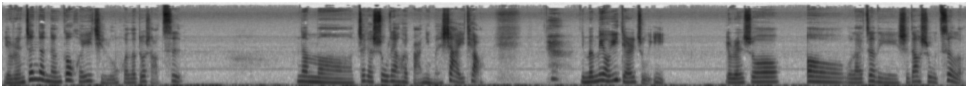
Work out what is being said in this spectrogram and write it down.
有人真的能够回忆起轮回了多少次，那么这个数量会把你们吓一跳。你们没有一点儿主意。有人说：“哦，我来这里十到十五次了。”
